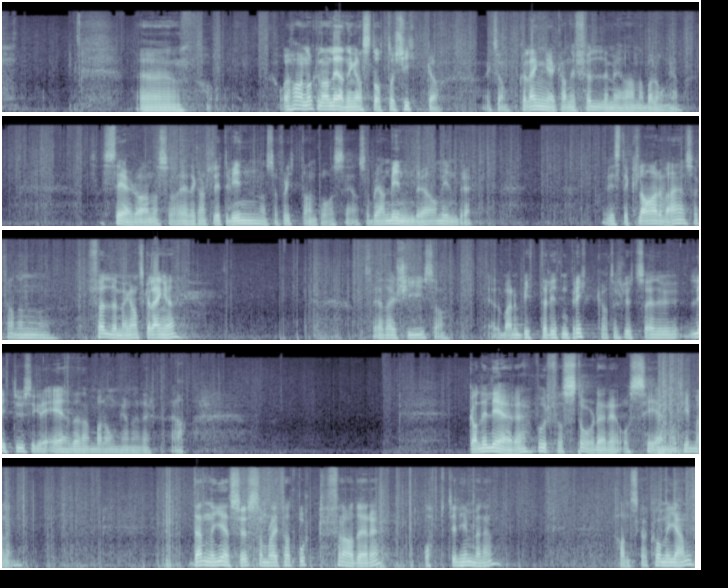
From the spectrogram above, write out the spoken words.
Uh, og jeg har noen anledninger stått og kikka. Liksom. Hvor lenge kan jeg følge med denne ballongen? ser du han, og så er det kanskje litt vind, og så flytter han på seg. og Så blir han mindre og mindre. Hvis det er klarvær, så kan han følge med ganske lenge. Så er det ei sky, så er det bare en bitte liten prikk, og til slutt så er du litt usikker. Er det den ballongen, eller? Ja. Galileere, hvorfor står dere og ser mot himmelen? Denne Jesus som ble tatt bort fra dere, opp til himmelen. Han skal komme igjen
